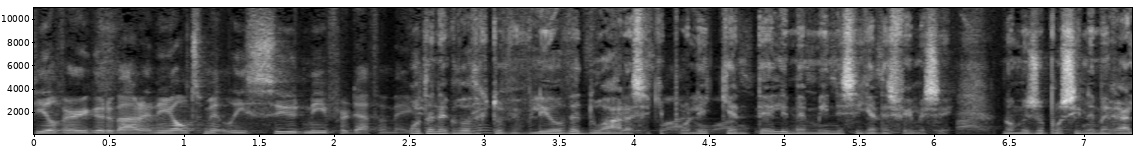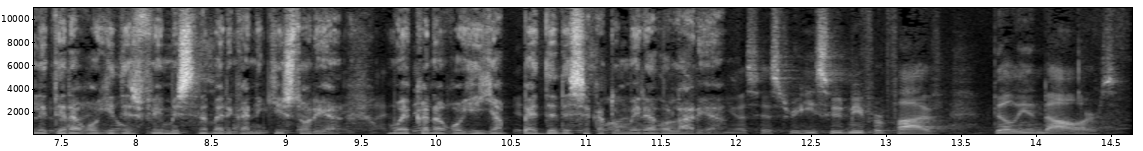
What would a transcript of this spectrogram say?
feel very good about it and he ultimately sued me for defamation. Όταν εκδόθηκε το βιβλίο δεν του άρεσε και πολύ και εν τέλει με μήνυσε για δυσφήμιση. Νομίζω πως είναι η μεγαλύτερη αγωγή δυσφήμισης στην Αμερικανική ιστορία. Μου έκανε αγωγή για 5 δισεκατομμύρια δολάρια. US history, he sued me for 5 billion dollars.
